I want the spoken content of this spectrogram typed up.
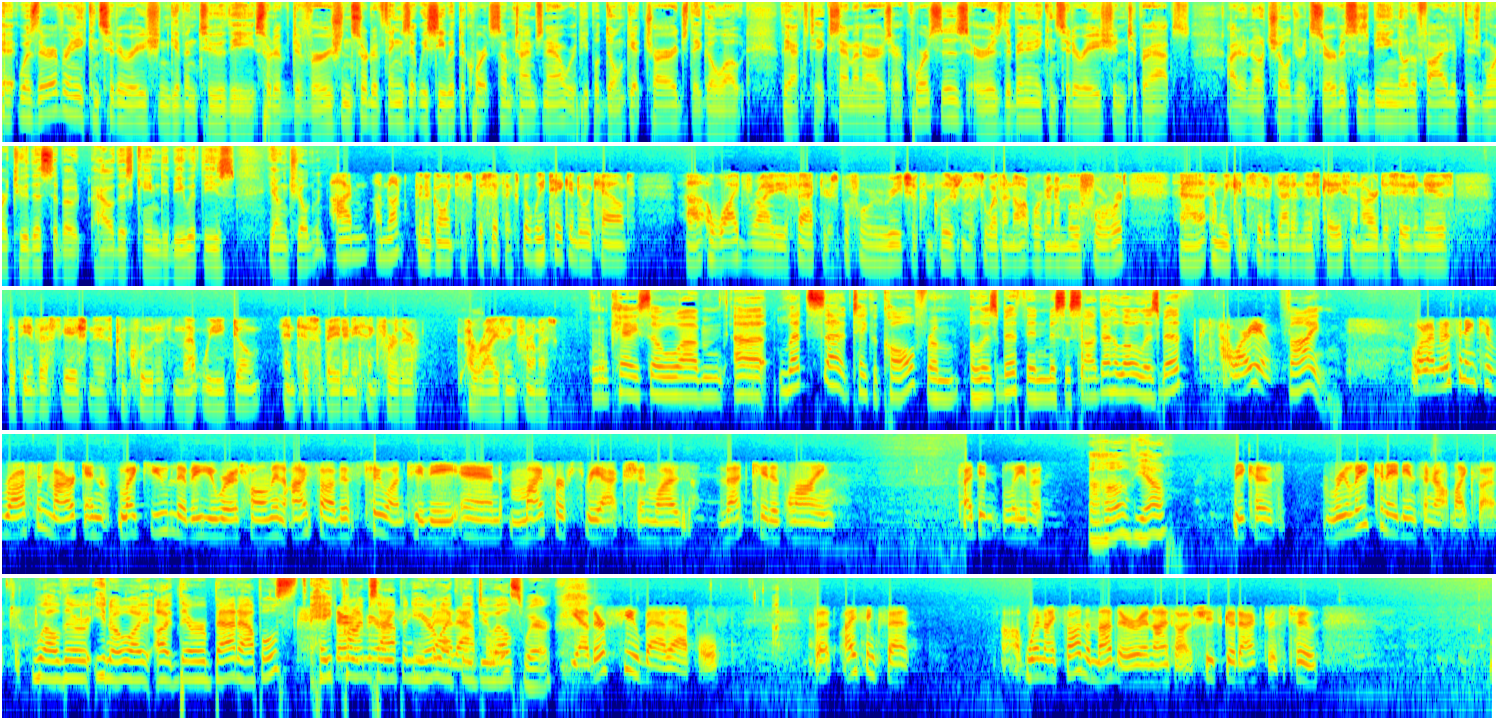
uh, was there ever any consideration given to the sort of diversion sort of things that we see with the courts sometimes now, where people don't get charged, they go out, they have to take seminars or courses, or has there been any consideration to perhaps, I don't know, children's services being notified if there's more to this about how this came to be with these young children? I'm I'm not going to go into specifics, but we take into account uh, a wide variety of factors before we reach a conclusion as to whether or not we're going to move forward. Uh, and we considered that in this case, and our decision is that the investigation is concluded and that we don't anticipate anything further arising from it. Okay, so um, uh, let's uh, take a call from Elizabeth in Mississauga. Hello, Elizabeth. How are you? Fine. Well, I'm listening to Ross and Mark, and like you, Libby, you were at home, and I saw this too on TV, and my first reaction was, that kid is lying. I didn't believe it. Uh huh, yeah. Because really, Canadians are not like that. Well, there, you know, I, I there are bad apples. Hate there crimes happen here like apples. they do elsewhere. Yeah, there are few bad apples. But I think that uh, when I saw the mother, and I thought she's a good actress too,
